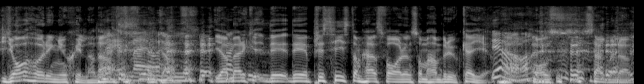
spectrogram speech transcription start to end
jag hör ingen skillnad alls. Nej, nej, jag heller. Jag märker, det, det är precis de här svaren som han brukar ge. Ja. Måns Zelmerlöw.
